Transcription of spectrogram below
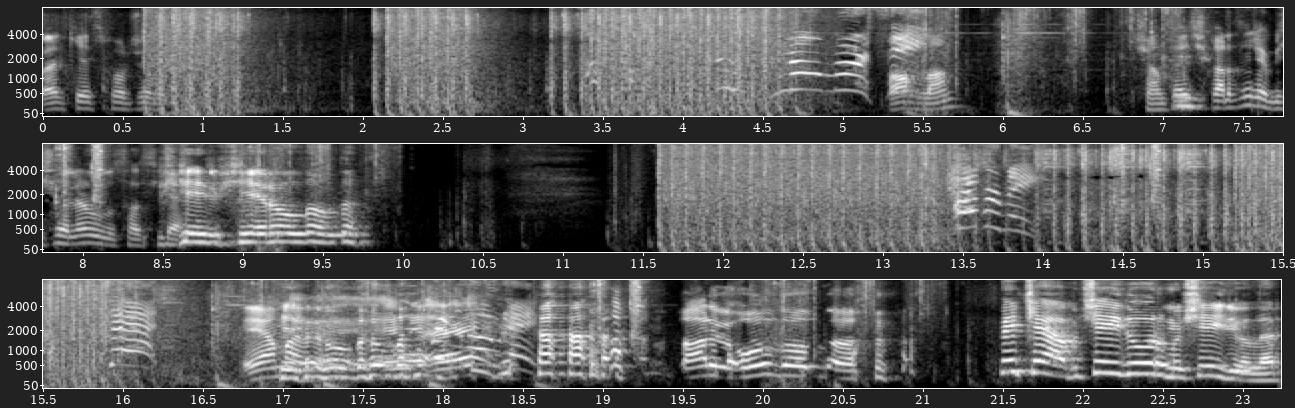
Belki esporcu olur. No mercy! Ah lan. Çantayı çıkartınca bir şeyler oldu Bir Sasuke. şey, bir şeyler oldu oldu. E ama Oldu, oldu. e, e, e. Harbi oldu oldu. Peki abi şey doğru mu şey diyorlar.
